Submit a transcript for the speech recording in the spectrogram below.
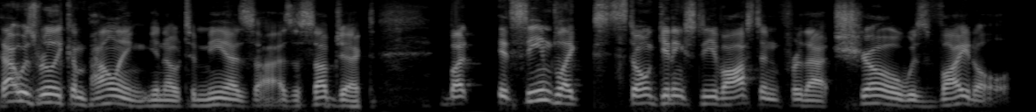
that was really compelling you know to me as uh, as a subject. But it seemed like stone getting steve austin for that show was vital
